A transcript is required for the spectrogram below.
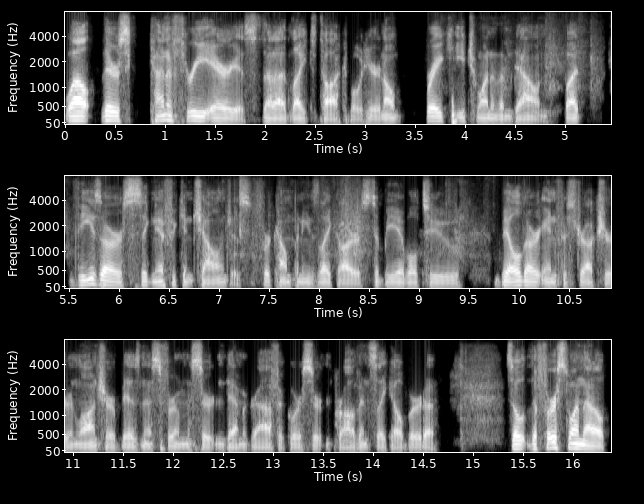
Well, there's kind of three areas that I'd like to talk about here, and I'll break each one of them down. But these are significant challenges for companies like ours to be able to build our infrastructure and launch our business from a certain demographic or a certain province like Alberta. So the first one that I'll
